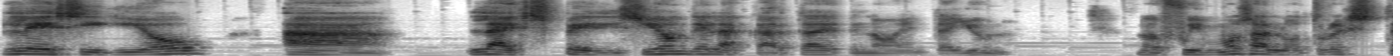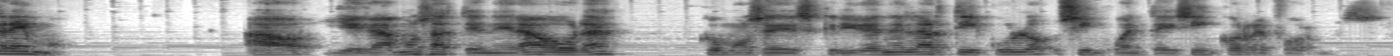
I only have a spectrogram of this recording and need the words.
le siguió a la expedición de la Carta del 91. Nos fuimos al otro extremo llegamos a tener ahora, como se describe en el artículo, 55 reformas.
